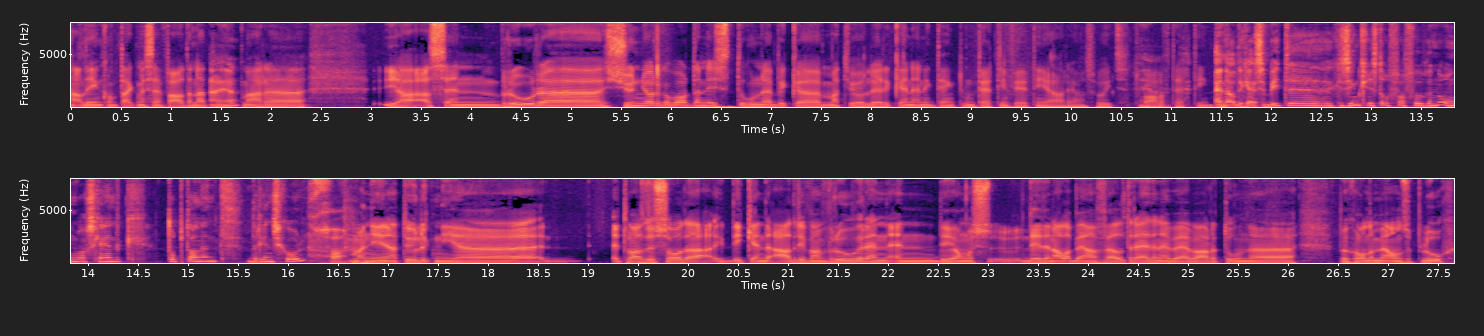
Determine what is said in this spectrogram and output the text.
alleen contact met zijn vader natuurlijk. Ah, ja? Maar ja, als zijn broer junior geworden is, toen heb ik Mathieu leren kennen. En ik denk toen 13, 14 jaar, ja, zoiets. 12, ja. 13. En had jij ze bied gezien, Christophe, wat voor een onwaarschijnlijk toptalent erin school? Oh, maar nee, natuurlijk niet. Het was dus zo dat ik kende Adrie van vroeger en, en de jongens deden allebei aan veldrijden en wij waren toen uh, begonnen met onze ploeg.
